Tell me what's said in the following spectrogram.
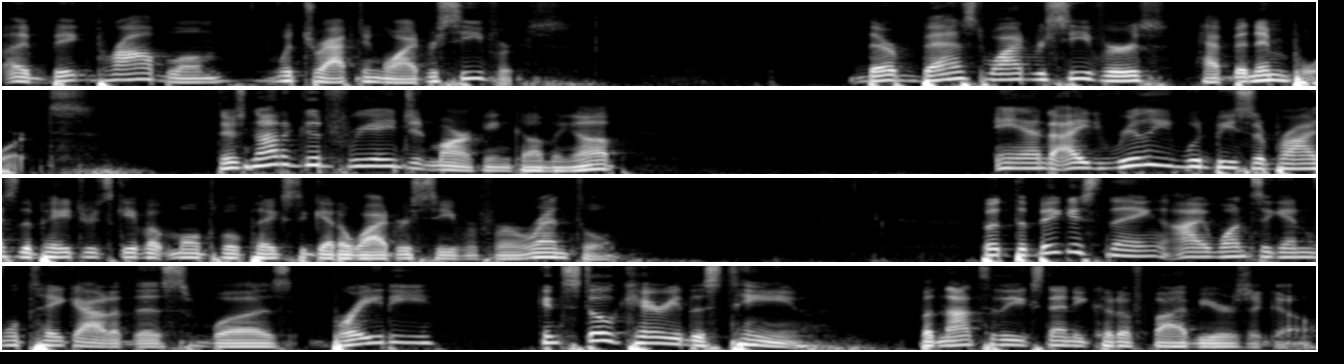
a big problem with drafting wide receivers. Their best wide receivers have been imports. There's not a good free agent marking coming up. And I really would be surprised the Patriots gave up multiple picks to get a wide receiver for a rental. But the biggest thing I once again will take out of this was Brady can still carry this team, but not to the extent he could have five years ago.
